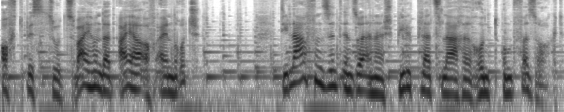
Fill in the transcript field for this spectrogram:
oft bis zu 200 Eier auf einen Rutsch. Die Larven sind in so einer Spielplatzlache rundum versorgt.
